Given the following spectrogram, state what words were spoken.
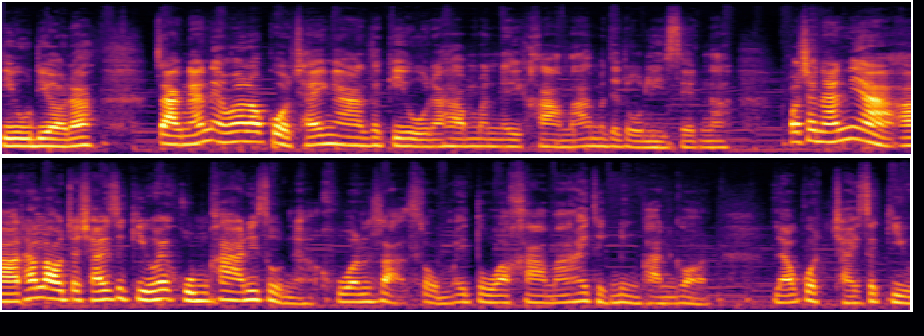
กิลเดียวนะ จากนั้นเนี่ยเมื่อเรากดใช้งานสกิลนะครับมันไอคามะมันจะโดนรีเซ็ตนะ เพราะฉะนั้นเนี่ยถ้าเราจะใช้สกิลให้คุ้มค่าที่สุดเนี่ยควรสะสมไอตัวคามะให้ถึง 1,000 ก่อน แล้วกดใช้สกิล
